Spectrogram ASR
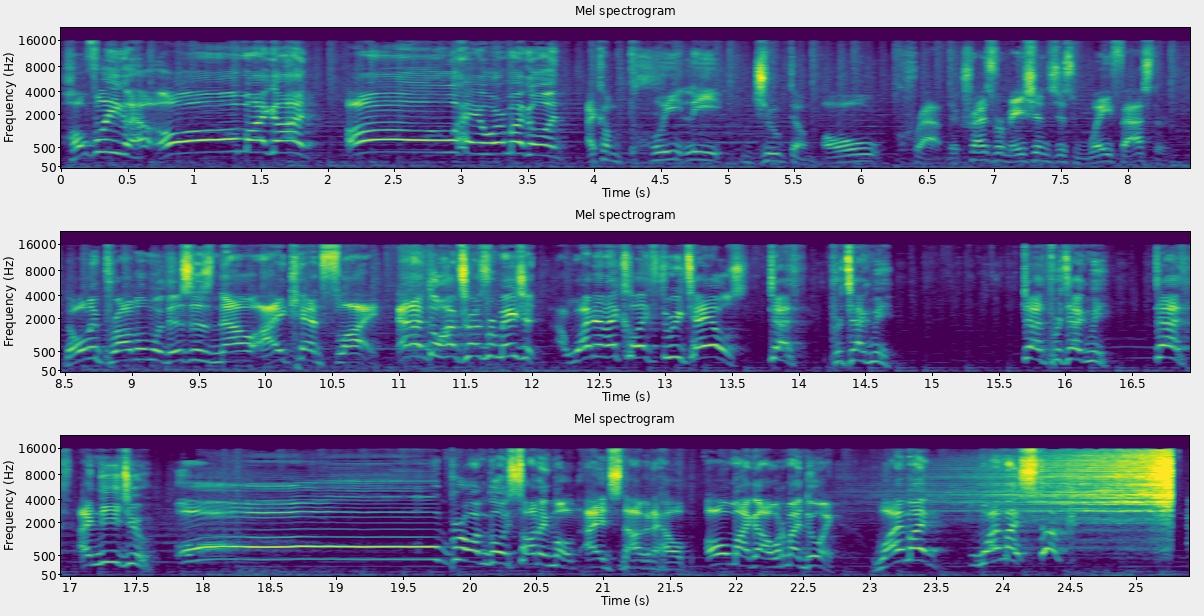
Hopefully you can help. Oh my God. Oh, hey, where am I going? I completely juked him. Oh crap, the transformation's just way faster. The only problem with this is now I can't fly. And I don't have transformation. Why did I collect three tails? Death, protect me. Death, protect me! Death, I need you! Oh, bro, I'm going Sonic mode. I, it's not gonna help. Oh my god, what am I doing? Why am I, why am I stuck?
